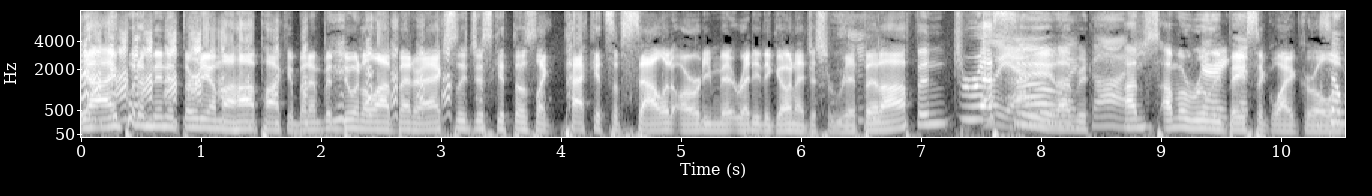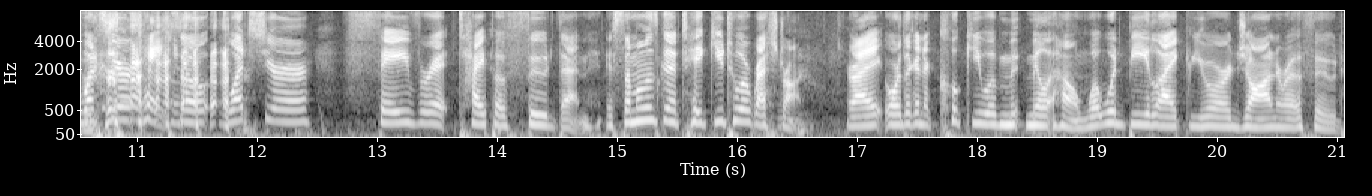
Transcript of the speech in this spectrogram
Yeah, I put a minute 30 on my hot pocket, but I've been doing a lot better. I actually just get those like packets of salad already ready to go and I just rip it off and dress Oh, yeah. it. Oh, I my mean, gosh. I'm s- I'm a really Very good. basic white girl So over what's here. your hey? So what's your favorite type of food then? If someone was going to take you to a restaurant, right, or they're going to cook you a m- meal at home, what would be like your genre of food?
